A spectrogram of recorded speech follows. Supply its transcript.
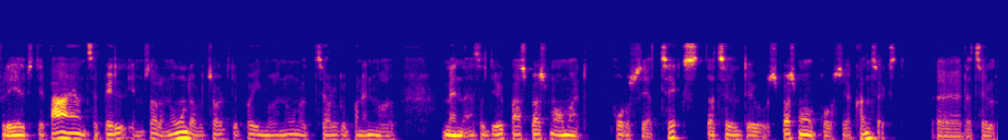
For hvis det bare er en tabel, jamen, så er der nogen, der vil tolke det på en måde, nogen, der tolker det på en anden måde. Men altså, det er jo ikke bare et spørgsmål om at producere tekst dertil, det er jo et spørgsmål om at producere kontekst øh, dertil,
